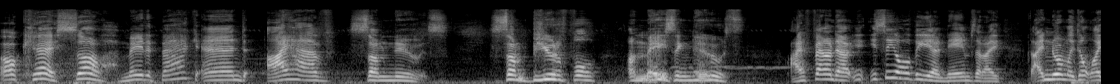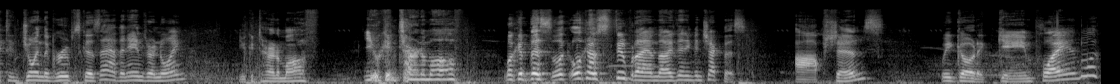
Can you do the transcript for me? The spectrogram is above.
Okay, so, made it back, and I have some news. Some beautiful, amazing news. I found out, you, you see all the uh, names that I, I normally don't like to join the groups because, ah, the names are annoying? You can turn them off. You can turn them off. Look at this, look, look how stupid I am that I didn't even check this. Options. We go to gameplay, and look,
